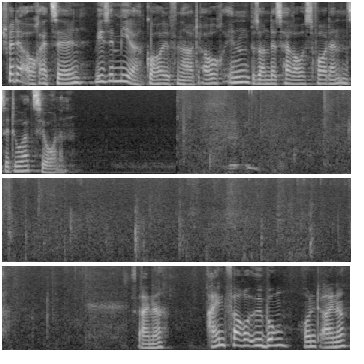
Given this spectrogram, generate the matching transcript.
Ich werde auch erzählen, wie sie mir geholfen hat, auch in besonders herausfordernden Situationen. Das ist eine einfache Übung und eine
